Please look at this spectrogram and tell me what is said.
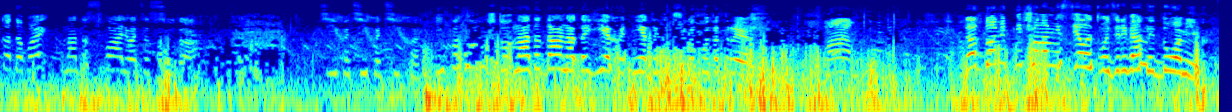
Лерочка, давай, надо сваливать отсюда. Тихо, тихо, тихо. И потом, что надо, да, надо ехать. Нет, это уже какой-то трэш. Мам, да домик ничего нам не сделает, твой деревянный домик.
